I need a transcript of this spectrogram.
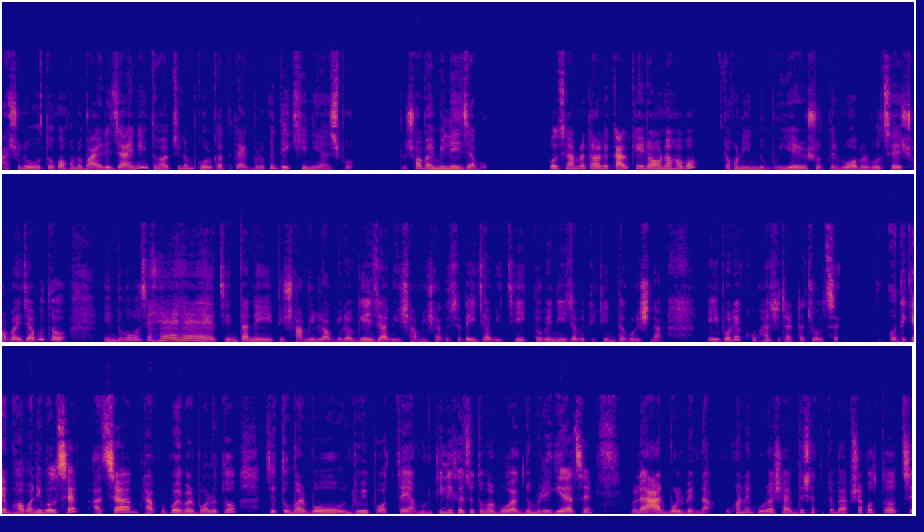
আসলে ও তো কখনো বাইরে যায়নি, তো ভাবছিলাম কলকাতাটা একবার ওকে দেখিয়ে নিয়ে আসব। তো সবাই মিলেই যাব। বলছে, আমরা তাহলে কালকেই রওনা হব। তখন ইন্দু ইয়ে সত্যের বউ আবার বলছে, সবাই যাব তো? ইন্দু বউ বলছে হ্যাঁ হ্যাঁ চিন্তা নেই, তুই স্বামীর লগে লগেই যাবি, স্বামীর সাথে সাথেই যাবি, ঠিক তোকে নিয়ে যাবে, তুই চিন্তা করিস না। এই বলে খুব হাসি ঠাট্টা চলছে। ওদিকে ভবানী বলছে আচ্ছা ঠাকুরপো, এবার বলো তো যে তোমার বউ দুই পত্রে এমন কি লিখেছো? তোমার বউ একদম রেগে আছে। বলে, আর বলবেন না। ওখানে গোড়া সাহেবদের সাথে তো ব্যবসা করতে হচ্ছে।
